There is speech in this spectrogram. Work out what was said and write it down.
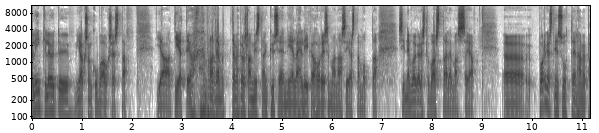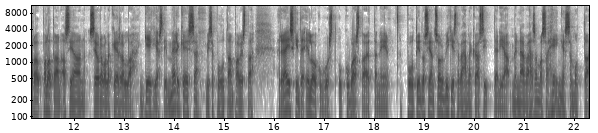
Linkki löytyy jakson kuvauksesta, ja tiedätte jo, varmaan tämä, perusteella mistä on kyse, niin en lähde liikaa horisemaan asiasta, mutta sinne voi käydä sitä vastailemassa. Ja, podcastin suhteenhan me palataan asiaan seuraavalla kerralla Geekiastin merkeissä, missä puhutaan parista räiskintä-elokuvasta, että niin, puhuttiin tosiaan John Wickistä vähän aikaa sitten, ja mennään vähän samassa hengessä, mutta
